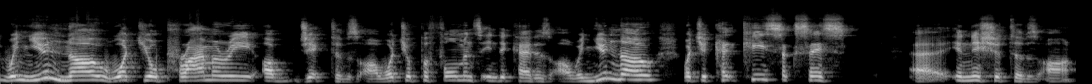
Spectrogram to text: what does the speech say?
when you know what your primary objectives are, what your performance indicators are, when you know what your key success uh, initiatives are,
